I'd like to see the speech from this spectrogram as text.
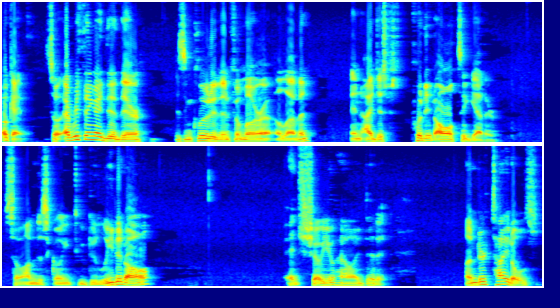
Okay, So everything I did there is included in Filmora 11, and I just put it all together. So I'm just going to delete it all and show you how I did it. Under titles,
